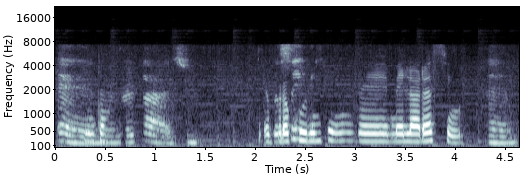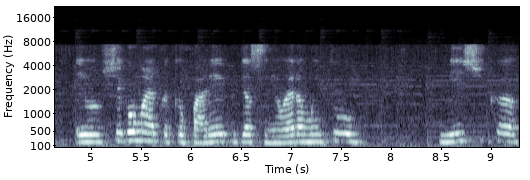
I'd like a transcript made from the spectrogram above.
É, Então. é verdade. Eu, Eu procuro entender melhor assim. É, eu chegou uma época que eu parei, porque assim, eu era muito mística,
